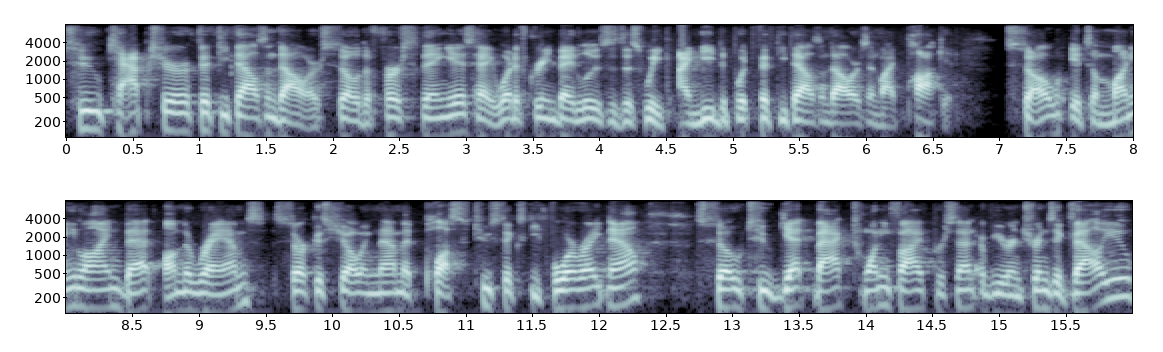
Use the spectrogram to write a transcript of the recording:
to capture $50,000. So the first thing is, hey, what if Green Bay loses this week? I need to put $50,000 in my pocket. So it's a money line bet on the Rams. Circa showing them at plus 264 right now. So to get back 25% of your intrinsic value,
